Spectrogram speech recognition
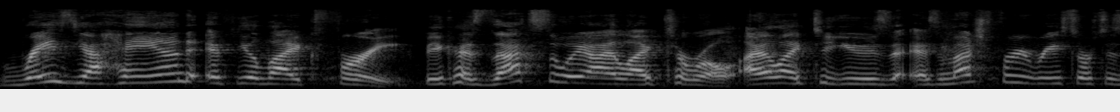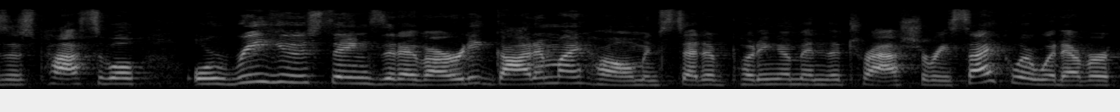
Raise your hand if you like free because that's the way I like to roll. I like to use as much free resources as possible or reuse things that I've already got in my home instead of putting them in the trash or recycle or whatever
